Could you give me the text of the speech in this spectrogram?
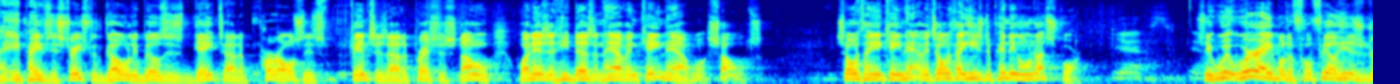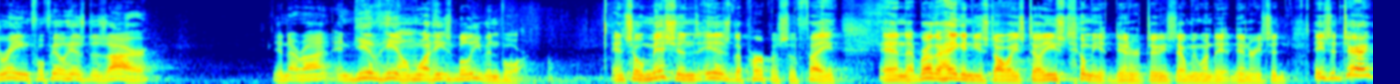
He paves his streets with gold. He builds his gates out of pearls, his fences out of precious stone. What is it he doesn't have and can't have? Well, souls. It's the only thing he can't have. It's the only thing he's depending on us for. Yes. yes. See, we're able to fulfill his dream, fulfill his desire, isn't that right? And give him what he's believing for. And so missions is the purpose of faith. And uh, Brother Hagin used to always tell, he used to tell me at dinner too. He told me one day at dinner, he said, he said, Terry,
